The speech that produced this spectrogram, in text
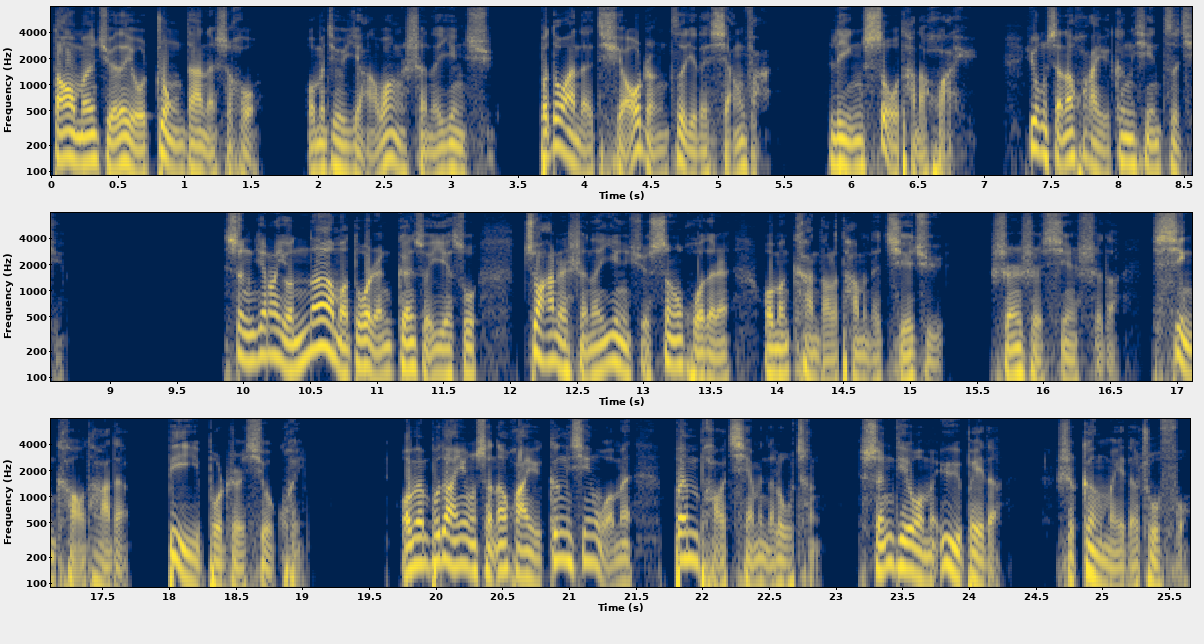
当我们觉得有重担的时候，我们就仰望神的应许，不断的调整自己的想法，领受他的话语，用神的话语更新自己。圣经上有那么多人跟随耶稣，抓着神的应许生活的人，我们看到了他们的结局。神是信实的，信靠他的必不致羞愧。我们不断用神的话语更新我们奔跑前面的路程，神给我们预备的是更美的祝福，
